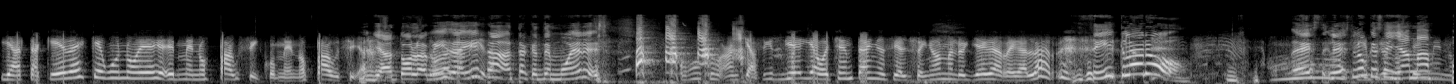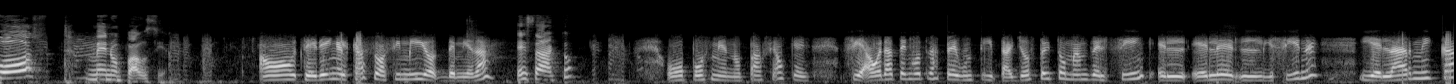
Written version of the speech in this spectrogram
¿Y hasta qué edad es que uno es menopáusico, menopausia? Ya toda la vida, hija, hasta que te mueres. Aunque así llegue a 80 años y el Señor me lo llega a regalar. Sí, claro. es, lo que se llama postmenopausia. Oh, sería en el caso así mío de mi edad. Exacto. Oh, posmenopausia, ok. Sí, ahora tengo otras preguntitas. Yo estoy tomando el zinc, el L-licine y el árnica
